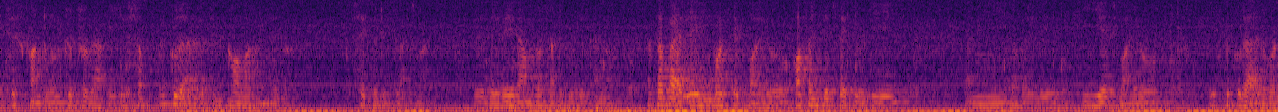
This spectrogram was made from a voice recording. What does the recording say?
एक्सेस कन्ट्रोल क्रिप्टोग्राफी यो सबै कुराहरू चाहिँ कभर हुन्छ यो सेक्युरिटी प्लसमा यो धेरै राम्रो सर्टिफिकेसन हो। तपाईँहरूले इन्फोसेक भयो अफेन्सिभ सेक्युरिटी अनि तपाईँले सिएस भयो। यस्तो कुराहरूबाट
